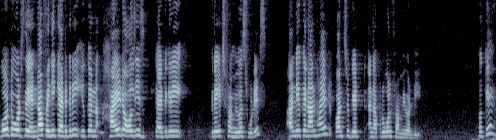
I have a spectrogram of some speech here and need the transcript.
go towards the end of any category, you can hide all these category grades from your students, and you can unhide once you get an approval from your dean. Okay?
